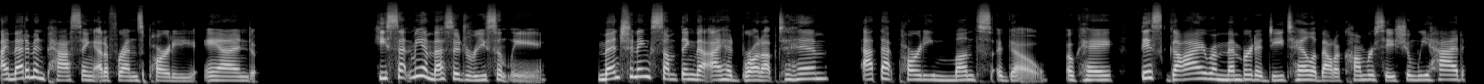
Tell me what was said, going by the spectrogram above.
I met him in passing at a friend's party and he sent me a message recently mentioning something that I had brought up to him at that party months ago. Okay. This guy remembered a detail about a conversation we had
